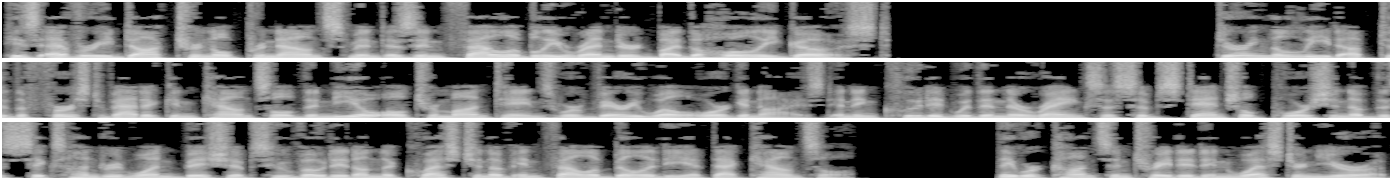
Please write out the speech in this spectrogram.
his every doctrinal pronouncement is infallibly rendered by the Holy Ghost. During the lead up to the First Vatican Council the Neo-Ultramontanes were very well organized and included within their ranks a substantial portion of the 601 bishops who voted on the question of infallibility at that council. They were concentrated in Western Europe,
